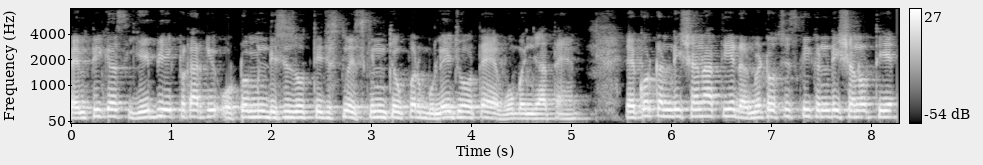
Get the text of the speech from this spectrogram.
पेम्पिकस ये भी एक प्रकार की ऑटोमिन डिसीज़ होती है, जिसमें स्किन के ऊपर बुले जो होते हैं, वो बन जाते हैं। एक और कंडीशन आती है डर्मेटोसिस की कंडीशन होती है,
